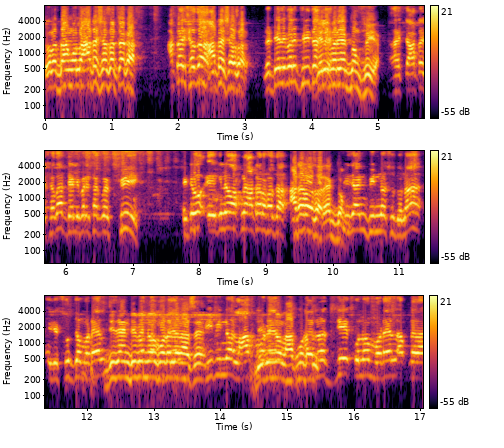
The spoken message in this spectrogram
এগুলোর দাম হলো আঠাশ হাজার টাকা। আঠাইশ হাজার? আঠাশ হাজার। ডেলিভারি ফ্রি থাকবে? ডেলিভারি একদম ফ্রি আচ্ছা আঠাইশ হাজার। ডেলিভারি থাকবে ফ্রি এটাও এগুলো আপনি আঠারো হাজার। আঠারো হাজার একদম। ডিজাইন ভিন্ন শুধু না? এই যে সূর্য মডেল ডিজাইন বিভিন্ন মডেলের আছে। বিভিন্ন লাভ বিভিন্ন লাভ মডেল। আপনারা যে কোনো মডেল আপনারা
